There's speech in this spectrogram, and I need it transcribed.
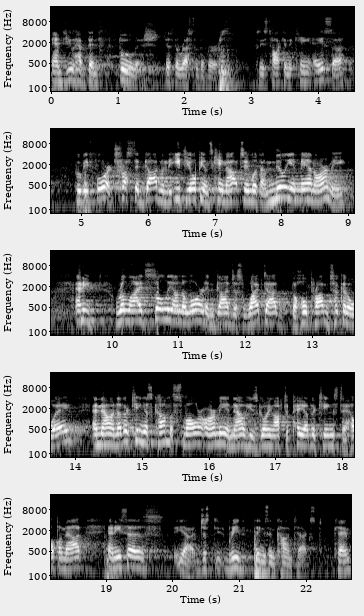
And you have been foolish, is the rest of the verse. Because he's talking to King Asa, who before trusted God when the Ethiopians came out to him with a million man army and he relied solely on the Lord, and God just wiped out the whole problem, took it away. And now another king has come, a smaller army, and now he's going off to pay other kings to help him out. And he says, yeah, just read things in context. Okay?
